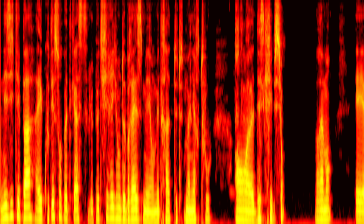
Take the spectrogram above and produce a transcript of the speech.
n'hésitez pas à écouter son podcast, Le Petit Rayon de Braise, mais on mettra de toute manière tout, en description, vraiment. Et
